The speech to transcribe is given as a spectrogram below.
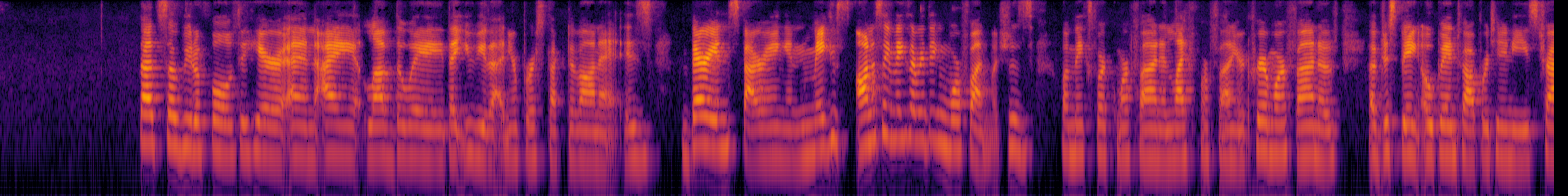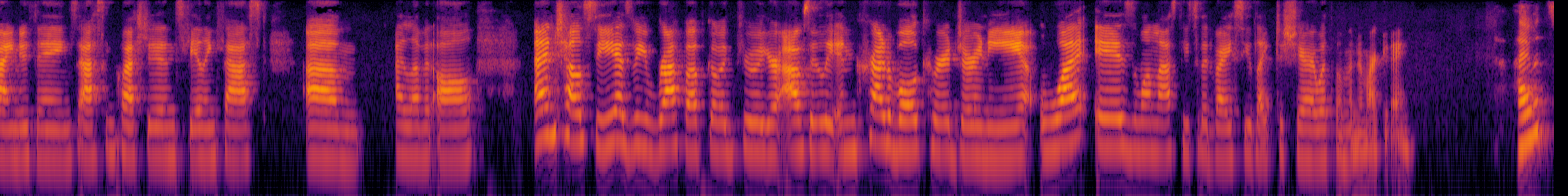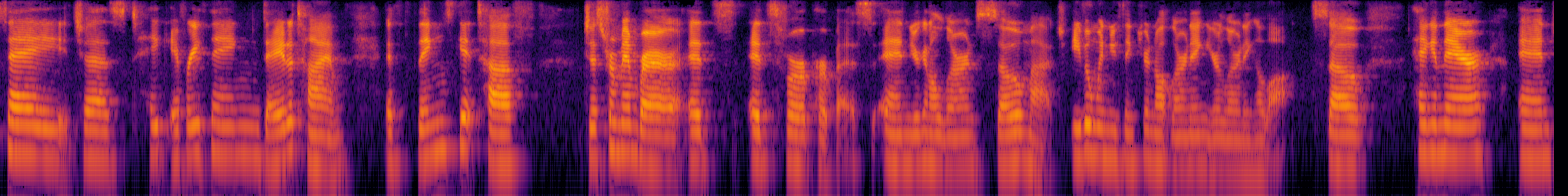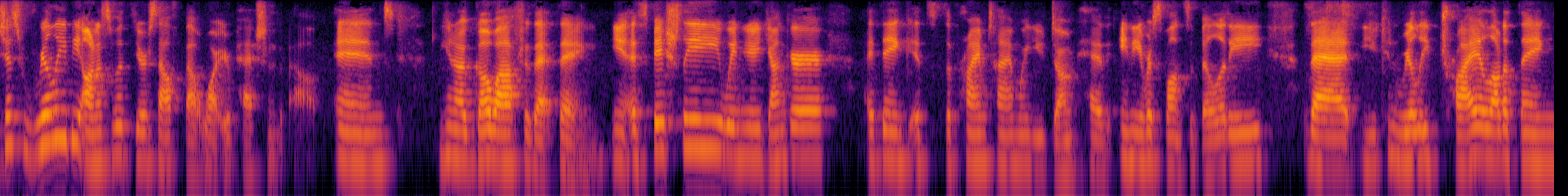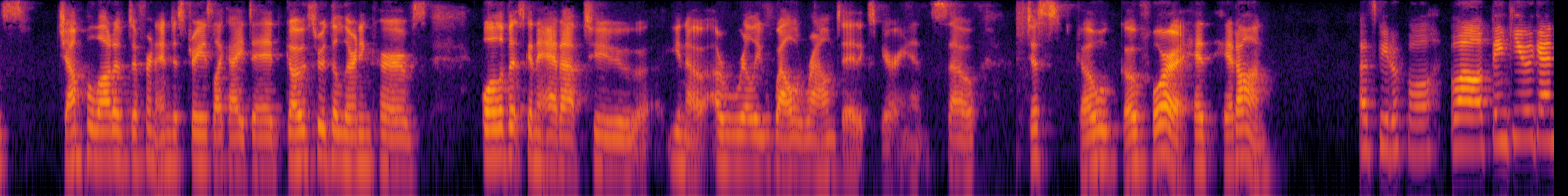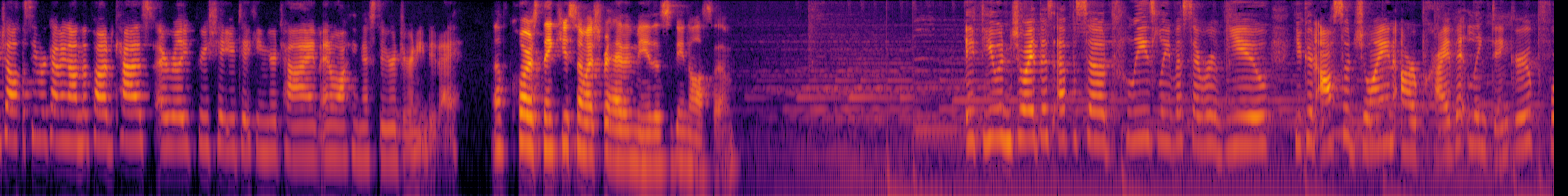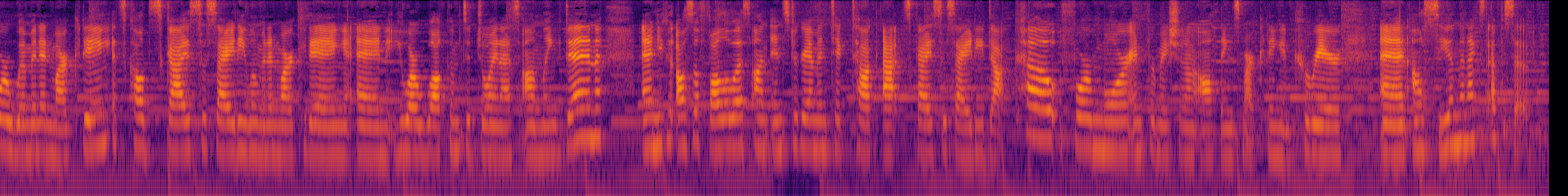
That's so beautiful to hear. And i love the way that you view that and your perspective on it is very inspiring and makes honestly makes everything more fun which is what makes work more fun and life more fun your career more fun of of just being open to opportunities trying new things asking questions failing fast um, I love it all. And Chelsea, as we wrap up going through your absolutely incredible career journey, what is one last piece of advice you'd like to share with women in marketing? I would say just take everything day at a time. If things get tough, just remember it's it's for a purpose and you're going to learn so much. Even when you think you're not learning, you're learning a lot. So hang in there and just really be honest with yourself about what you're passionate about and you know go after that thing. You know, especially when you're younger i think it's the prime time where you don't have any responsibility that you can really try a lot of things jump a lot of different industries like i did go through the learning curves. All of it's going to add up to you know a really well-rounded experience. So just go go for it head head on that's beautiful. Well, thank you again, Chelsea, for coming on the podcast. I really appreciate you taking your time and walking us through your journey today. Of course. Thank you so much for having me. This has been awesome. If you enjoyed this episode, please leave us a review. You can also join our private LinkedIn group for women in marketing. It's called Sky Society Women in Marketing, and you are welcome to join us on LinkedIn. And you can also follow us on Instagram and TikTok at skysociety.co for more information on all things marketing and career. And I'll see you in the next episode.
